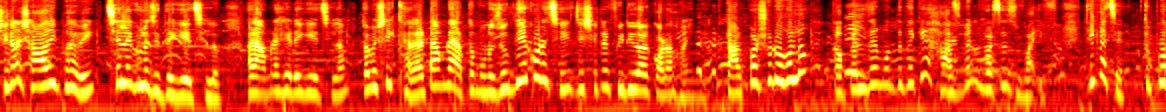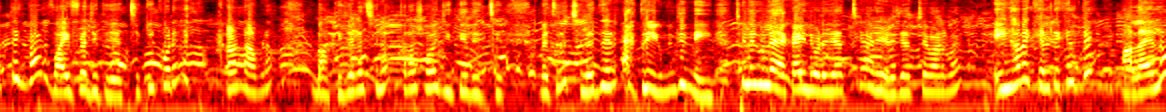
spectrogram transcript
সেখানে স্বাভাবিকভাবেই ছেলেগুলো জিতে গিয়েছিল আর আমরা হেরে গিয়েছিলাম। তবে সেই খেলাটা আমরা এত মনোযোগ দিয়ে করেছি যে সেটার ভিডিও আর করা হয়নি। তারপর শুরু হলো কাপেলদের মধ্যে থেকে হাজব্যান্ড ভার্সেস ওয়াইফ ঠিক আছে? তো প্রত্যেকবার ওয়াইফরা জিতে যাচ্ছে। কি করে? কারণ আমরা বাকি যারা ছিলাম, তারা সবাই জিতিয়ে দিচ্ছি। বেচারা ছেলেদের এত ইউনিটি নেই। ছেলেগুলো একাই লড়ে যাচ্ছে আর হেরে যাচ্ছে বারবার। এইভাবে খেলতে খেলতে পালা এলো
